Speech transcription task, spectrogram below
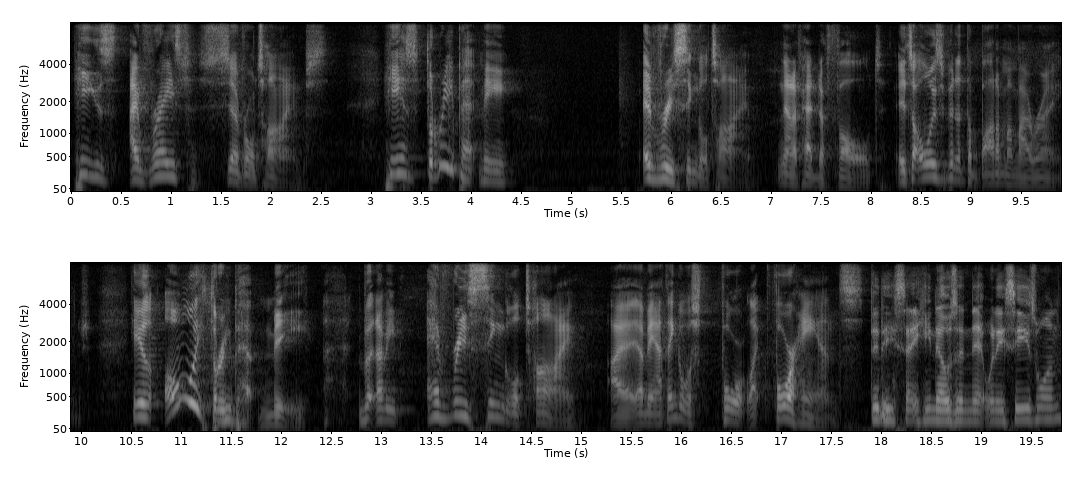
He's I've raised several times. He has three bet me every single time that I've had to fold. It's always been at the bottom of my range. He has only three bet me, but I mean every single time. I, I mean I think it was four like four hands. Did he say he knows a nit when he sees one?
